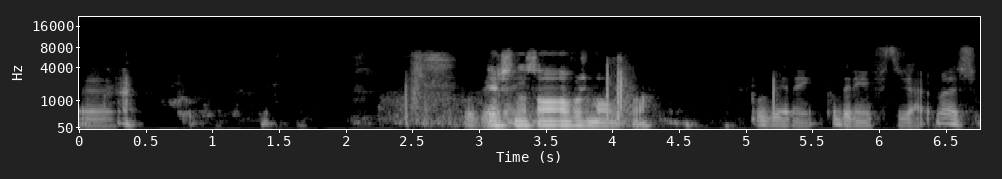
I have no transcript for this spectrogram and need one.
Uh, poderem, Estes não são ovos moles, pá. Poderem, poderem festejar, mas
